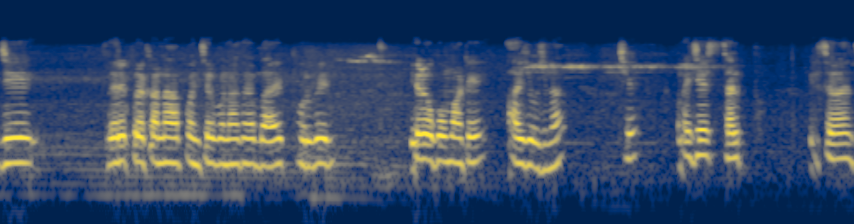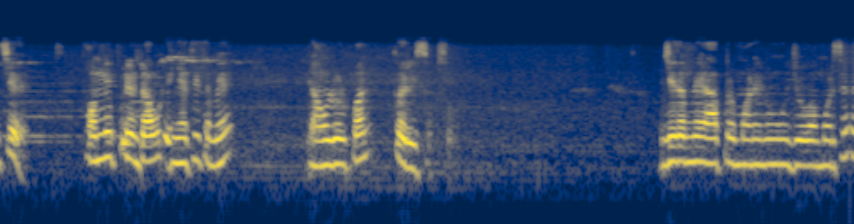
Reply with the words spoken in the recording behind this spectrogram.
જે દરેક પ્રકારના પંચર બનાવતા બાઇક ફોર વ્હીલ એ લોકો માટે આ યોજના છે. અને જે સેલ્ફ ઇન્સ્યોરન્સ છે ફોર્મની પ્રિન્ટ આઉટ અહીંયાથી તમે ડાઉનલોડ પણ કરી શકશો. જે તમને આ પ્રમાણેનું જોવા મળશે.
